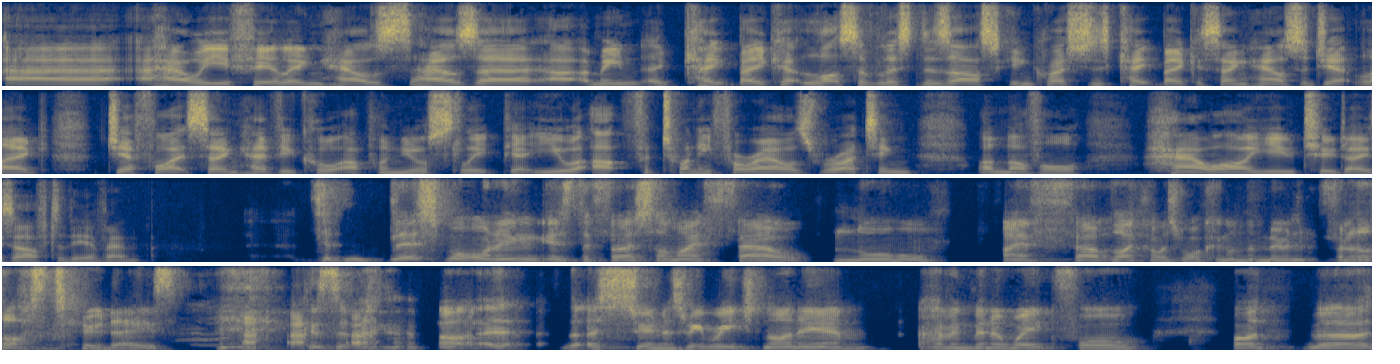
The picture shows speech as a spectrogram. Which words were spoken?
Uh, how are you feeling? How's how's uh, I mean, uh, Kate Baker. Lots of listeners asking questions. Kate Baker saying, "How's the jet lag?" Jeff White saying, "Have you caught up on your sleep yet?" You were up for 24 hours writing a novel. How are you two days after the event? This morning is the first time I felt normal. I felt like I was walking on the moon for the last two days. Because uh, uh, as soon as we reached 9 a.m., having been awake for uh,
